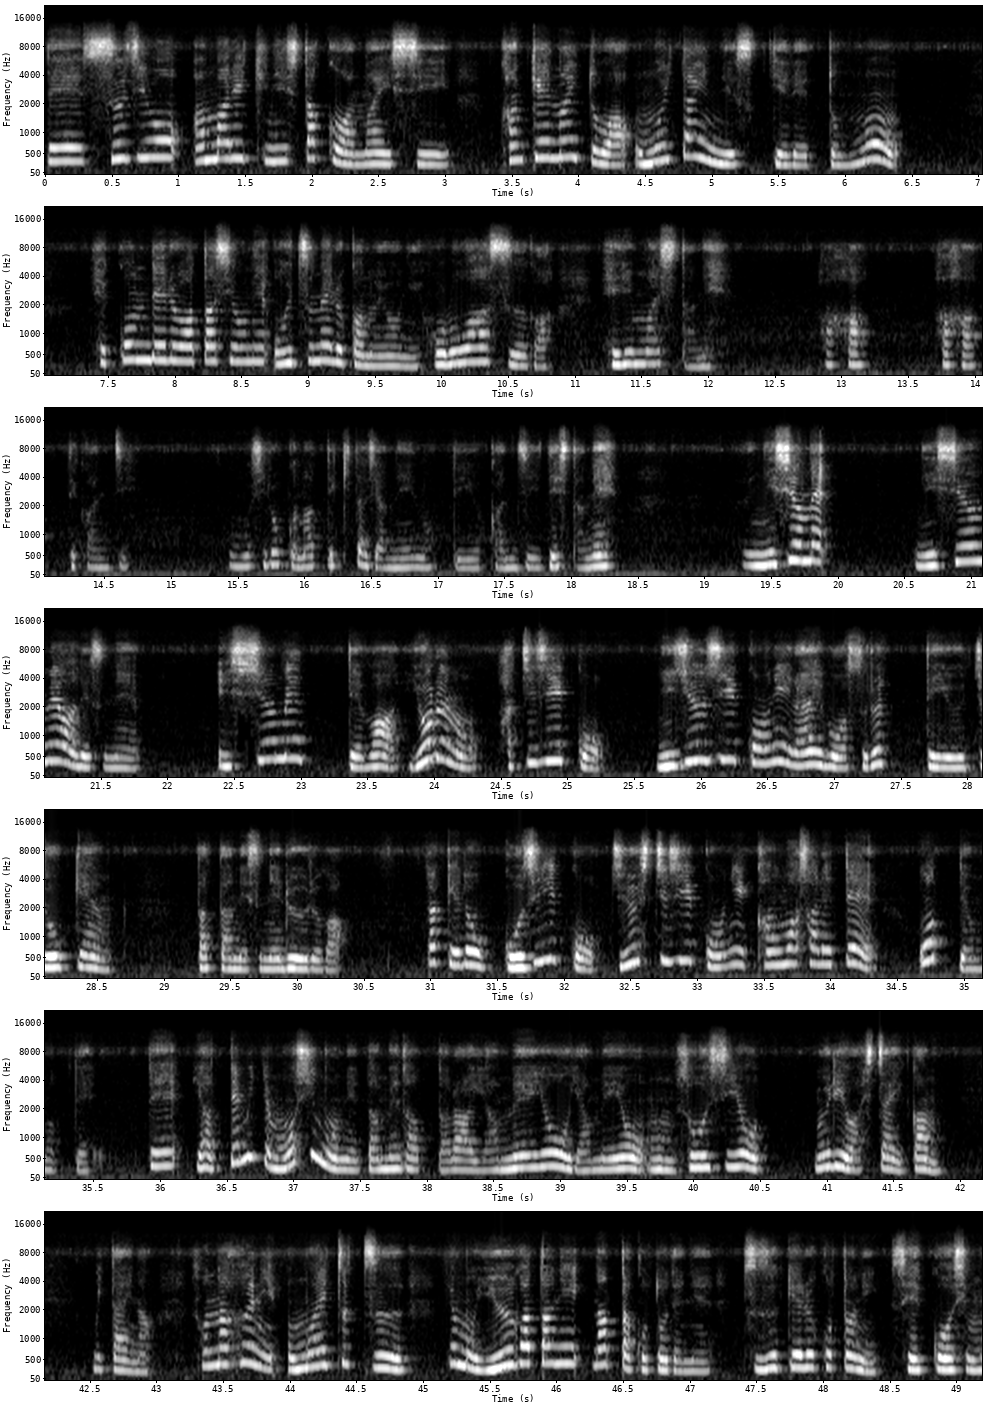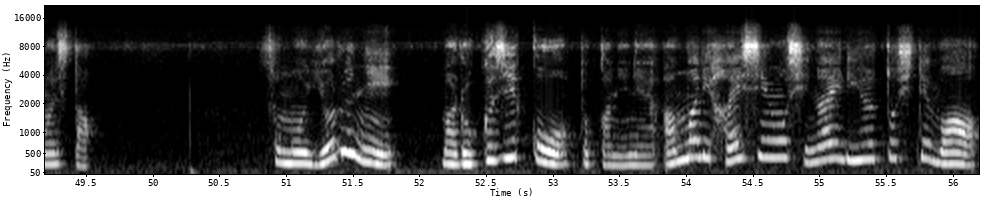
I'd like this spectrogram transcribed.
で数字をあんまり気にしたくはないし関係ないとは思いたいんですけれどもへこんでる私をね追い詰めるかのようにフォロワー数が減りましたね。ははははって感じ。面白くなってきたじゃねえのっていう感じでしたね。2週目。2週目はですね1週目では夜の8時以降20時以降にライブをするっていう条件だったんですねルールが。だけど5時以降17時以降に緩和されておって思って。でやってみてもしもねダメだったらやめようやめよううんそうしよう無理はしちゃいかんみたいなそんな風に思いつつでも夕方になったことでね続けることに成功しました。その夜に、まあ、6時以降とかにねあんまり配信をしない理由としては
